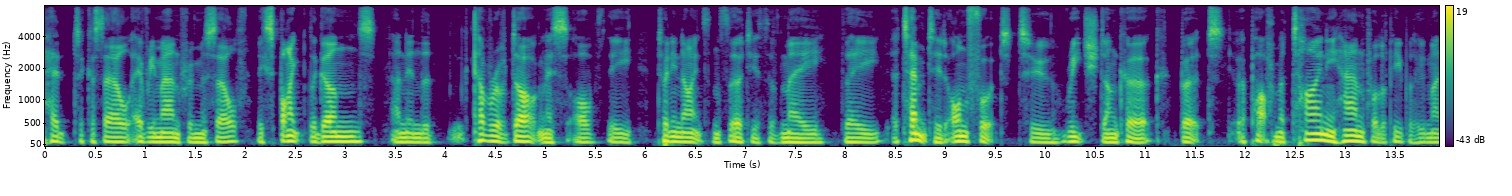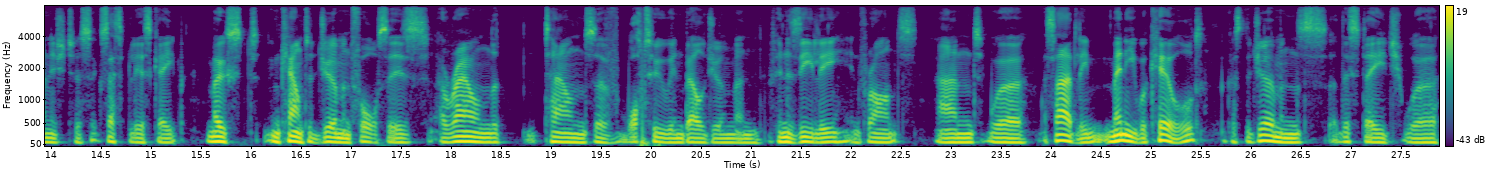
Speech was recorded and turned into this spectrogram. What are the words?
head to Cassel, every man for himself. They spiked the guns, and in the cover of darkness of the 29th and 30th of May, they attempted on foot to reach Dunkirk, but apart from a tiny handful of people who managed to successfully escape, most encountered German forces around the towns of Watou in Belgium and Winnezeele in France, and were sadly many were killed because the Germans at this stage were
